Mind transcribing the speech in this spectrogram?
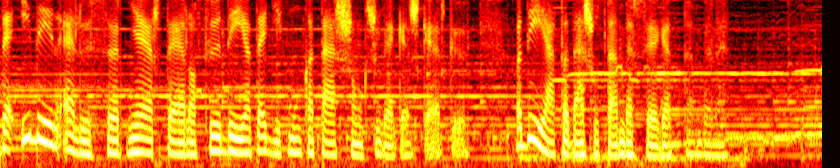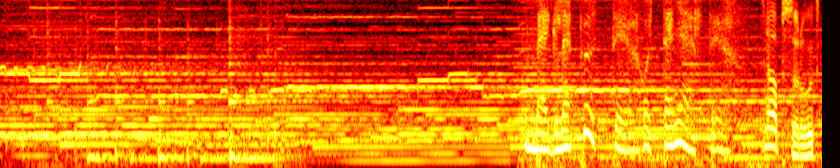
de idén először nyerte el a fődíjat egyik munkatársunk Süveges Gergő. A díjátadás után beszélgettem vele. Meglepődtél, hogy te nyertél? Abszolút.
